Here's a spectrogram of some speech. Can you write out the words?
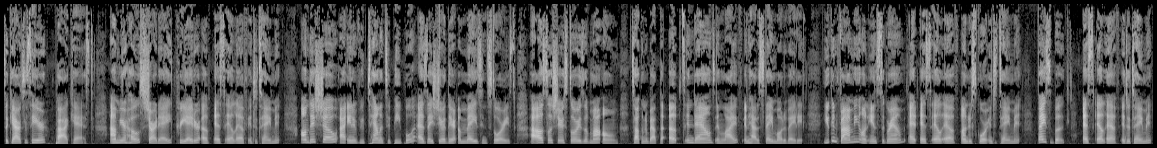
to Characters Here podcast. I'm your host, Sade, creator of SLF Entertainment. On this show, I interview talented people as they share their amazing stories. I also share stories of my own, talking about the ups and downs in life and how to stay motivated. You can find me on Instagram at SLF underscore entertainment, Facebook SLF Entertainment,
